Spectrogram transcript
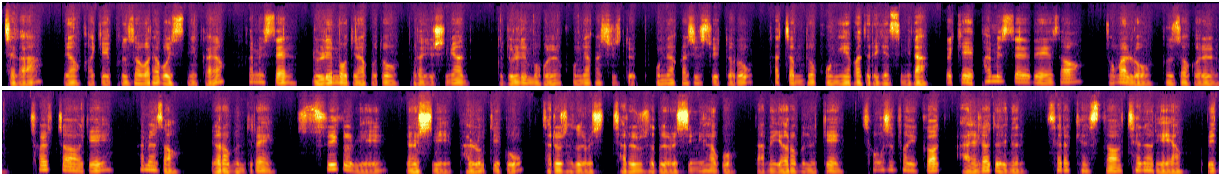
제가 명확하게 분석을 하고 있으니까요. 카미셀 눌림목이라고도 보내주시면 그 눌림목을 공략하실 수, 공략하실 수 있도록 타점도 공유해 봐 드리겠습니다. 이렇게 파미셀에 대해서 정말로 분석을 철저하게 하면서 여러분들의 수익을 위해 열심히 발로 뛰고 자료조사도, 자료조사도 열심히 하고 그다음에 여러분들께 성심성의껏 알려드리는 세력캐스터 채널이에요. 믿,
